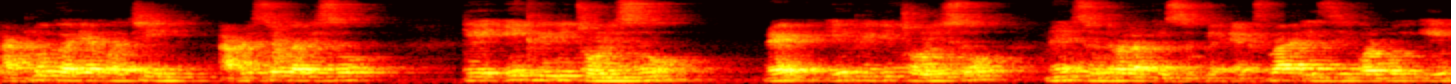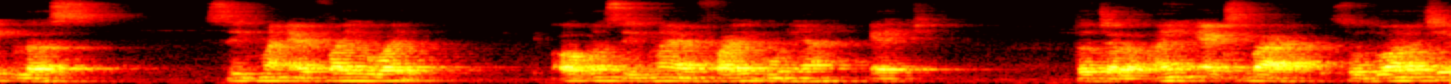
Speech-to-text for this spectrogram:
આટલું કર્યા પછી આપણે શું કરીશું? કે એક લીટી છોડીશું. રાઈટ એક લીટી છોડીશું ને સૂત્ર લખીશું કે x બાર is equal to a plus sigma fi y upon sigma fi ગુણ્યા h. તો ચલો, અહીં x બાર શોધવાનો છે.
